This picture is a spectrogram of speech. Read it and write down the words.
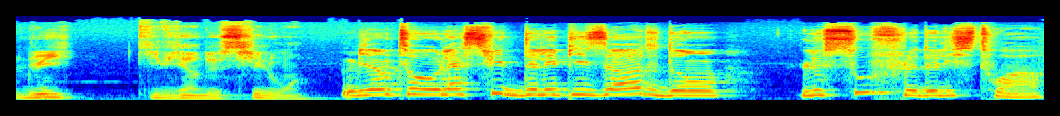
lui qui vient de si loin Bientôt la suite de l'épisode dans Le souffle de l'histoire.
